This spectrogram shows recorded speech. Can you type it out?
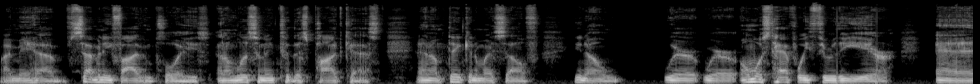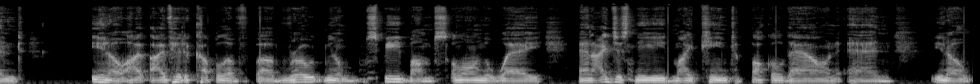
I may have 75 employees, and I'm listening to this podcast, and I'm thinking to myself, you know, we're we're almost halfway through the year, and you know, I, have hit a couple of uh, road, you know, speed bumps along the way, and I just need my team to buckle down and, you know,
